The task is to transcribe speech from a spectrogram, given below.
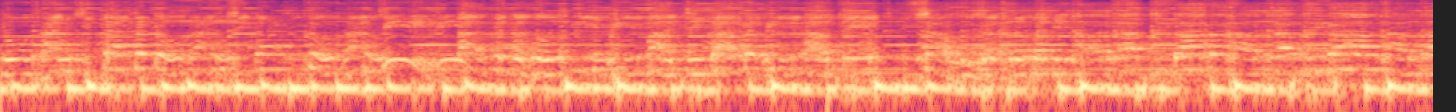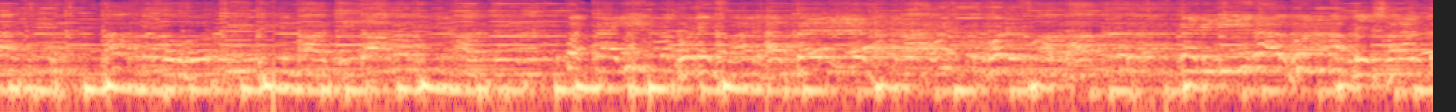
दोघांची ताकद दोघांची ताकद दोघांची ताकद दोघी भीमाची ताकद भीमाची शाहू छत्रपती दादा होती भीमाची दादा भीमाची पटाई घोडे स्वारात करडी महेश्वरात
